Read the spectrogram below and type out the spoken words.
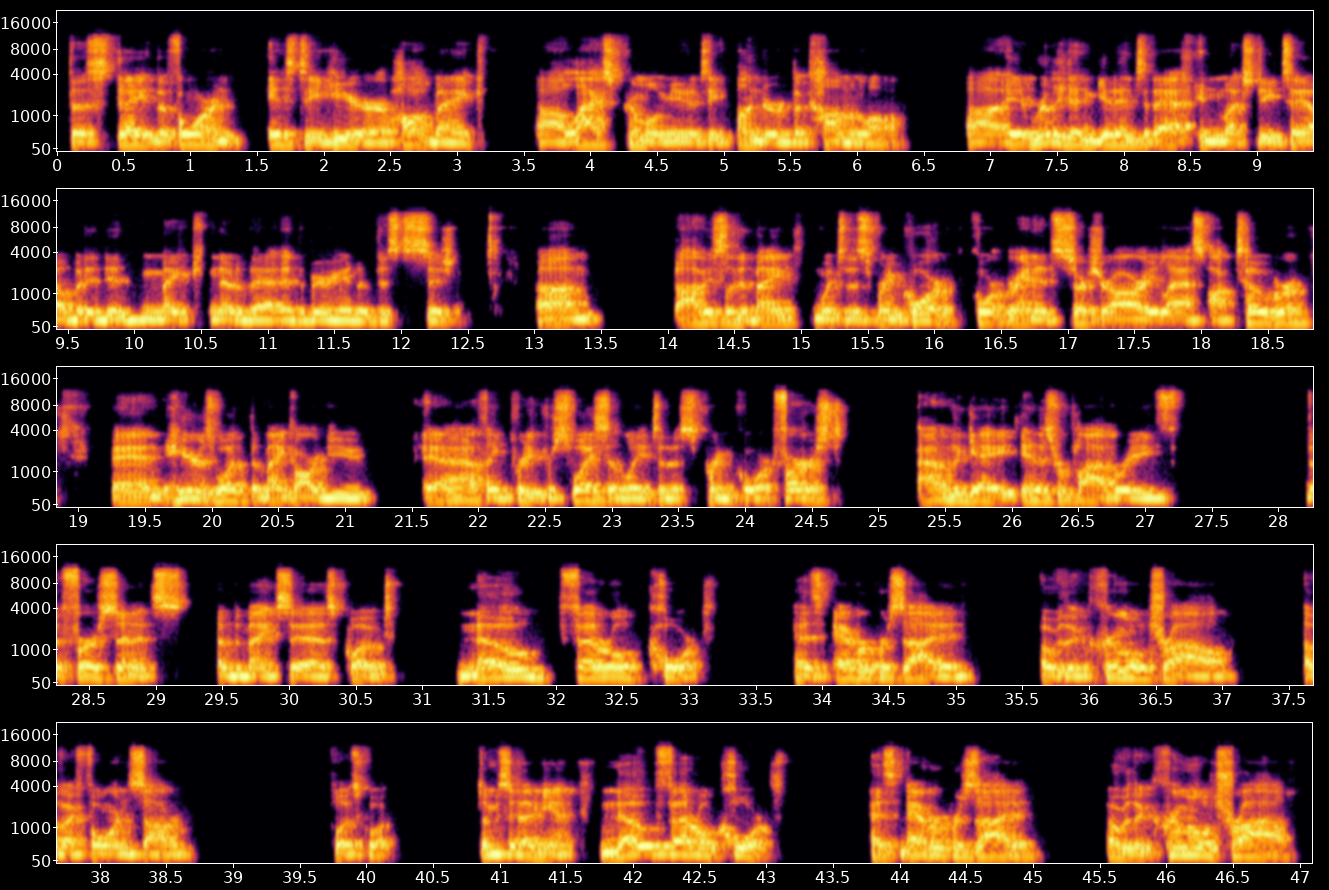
the state, the foreign entity here, Halk Bank, uh, lacks criminal immunity under the common law. Uh, it really didn't get into that in much detail, but it did make note of that at the very end of this decision. Um, obviously, the bank went to the Supreme Court. Court granted certiorari last October. And here's what the bank argued, and I think pretty persuasively to the Supreme Court. First, out of the gate in its reply brief, the first sentence of the bank says, quote, no federal court has ever presided over the criminal trial of a foreign sovereign. Close quote. Let me say that again. No federal court has ever presided over the criminal trial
